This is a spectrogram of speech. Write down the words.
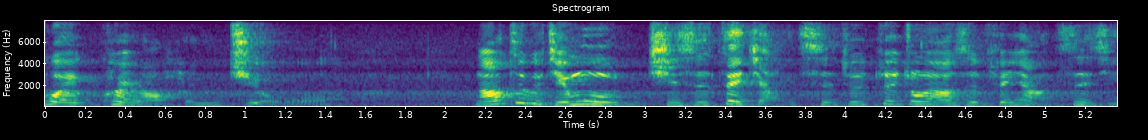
会困扰很久哦。然后这个节目其实再讲一次，就最重要是分享自己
